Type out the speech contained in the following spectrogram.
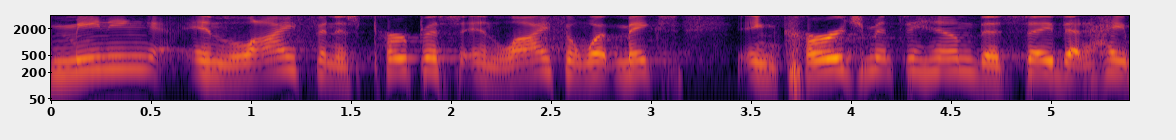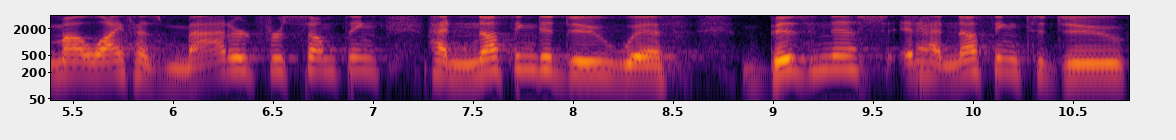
meaning in life and his purpose in life and what makes encouragement to him that say that, hey, my life has mattered for something had nothing to do with business. It had nothing to do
